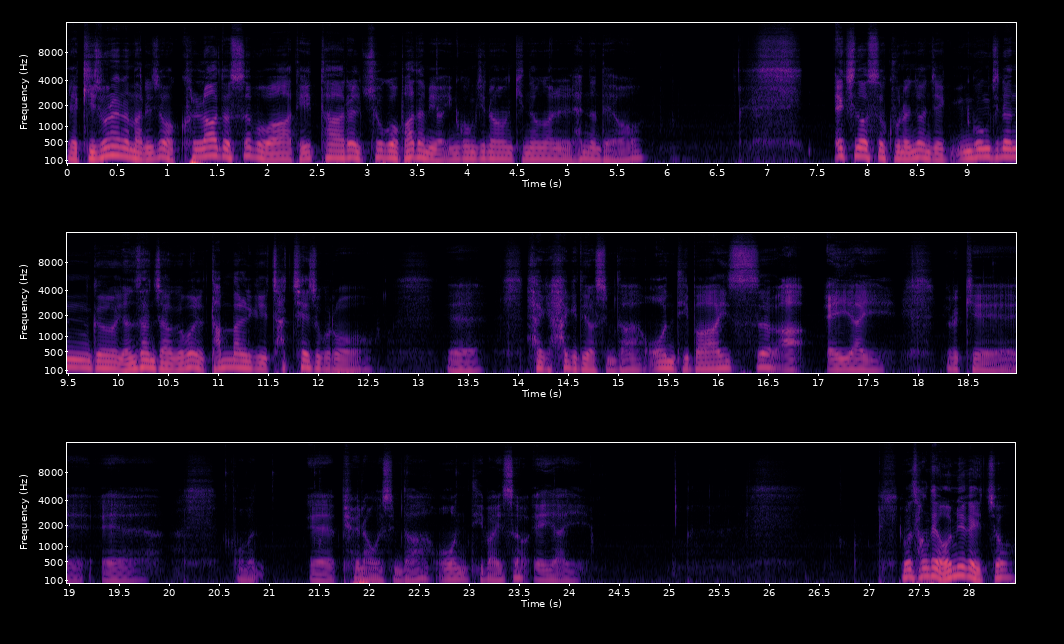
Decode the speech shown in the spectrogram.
예, 기존에는 말이죠. 클라우드 서버와 데이터를 주고받으며 인공지능 기능을 했는데요. 엑시노스 9는요, 이제 인공지능 그 연산 작업을 단말기 자체적으로 예, 하게, 하게 되었습니다. on device 아, AI 이렇게 예, 보면 예, 표현하고 있습니다. on device AI 이건 상당히 의미가 있죠.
